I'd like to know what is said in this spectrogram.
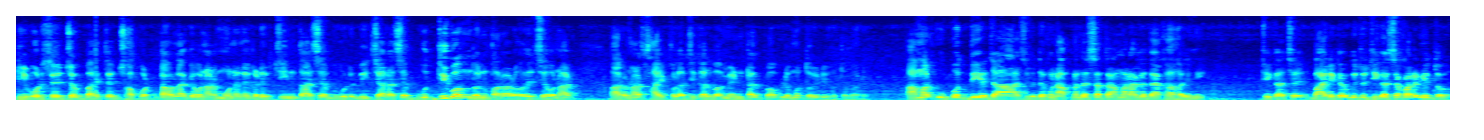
ডিভোর্সের যোগ বাড়িতে ঝপটটাও লাগে ওনার মনে নেগেটিভ চিন্তা আছে ভুল বিচার আছে বুদ্ধিবন্ধন করার হয়েছে ওনার আর ওনার সাইকোলজিক্যাল বা মেন্টাল প্রবলেমও তৈরি হতে পারে। আমার উপর দিয়ে যা আসবে দেখুন আপনাদের সাথে আমার আগে দেখা হয়নি ঠিক আছে? বাইরে কেউ কিছু জিজ্ঞাসা করেনি তো?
